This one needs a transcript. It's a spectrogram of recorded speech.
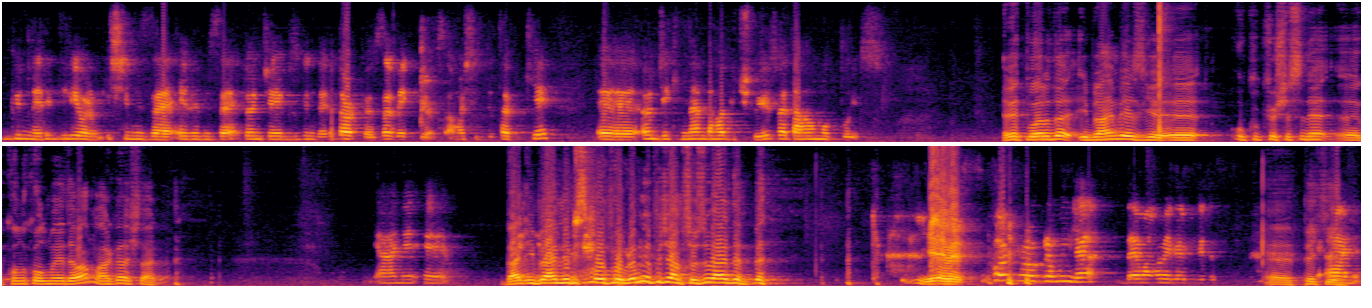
günleri diliyorum. İşimize, evimize döneceğimiz günleri dört gözle bekliyoruz. Ama şimdi tabii ki e, öncekinden daha güçlüyüz ve daha mutluyuz. Evet bu arada İbrahim ve Ezgi e, hukuk köşesine e, konuk olmaya devam mı arkadaşlar? Yani e, Ben İbrahim'le bir spor programı yapacağım sözü verdim. Evet. spor programıyla devam edebiliriz. evet peki. Yani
